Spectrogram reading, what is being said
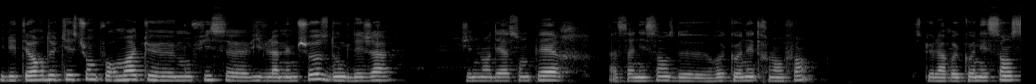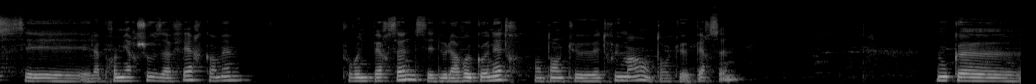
il était hors de question pour moi que mon fils euh, vive la même chose. Donc, déjà, j'ai demandé à son père, à sa naissance, de reconnaître l'enfant. Parce que la reconnaissance, c'est la première chose à faire quand même pour une personne, c'est de la reconnaître en tant qu'être humain, en tant que personne. Donc, euh,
